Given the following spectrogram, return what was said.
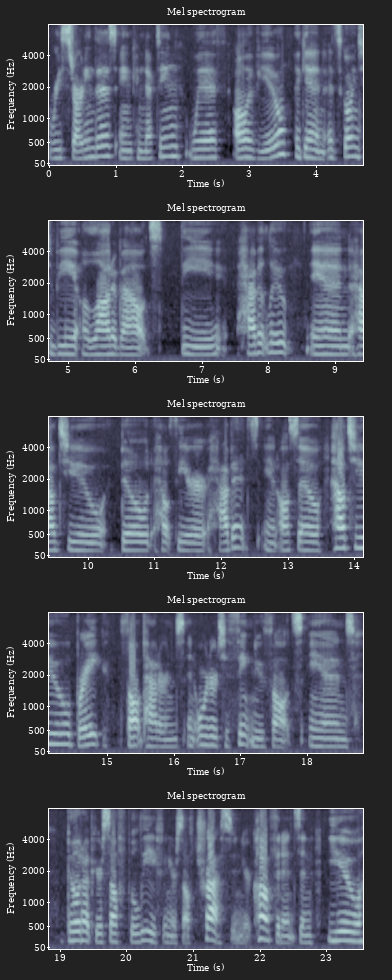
restarting this and connecting with all of you. Again, it's going to be a lot about the habit loop and how to build healthier habits and also how to break thought patterns in order to think new thoughts and build up your self belief and your self trust and your confidence, and you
